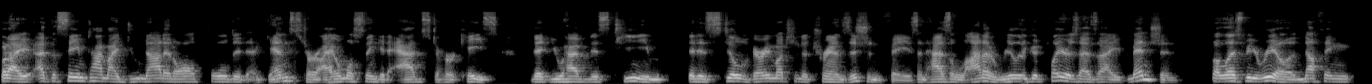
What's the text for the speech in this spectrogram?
But I, at the same time, I do not at all hold it against her. I almost think it adds to her case that you have this team that is still very much in a transition phase and has a lot of really good players, as I mentioned. But let's be real, nothing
